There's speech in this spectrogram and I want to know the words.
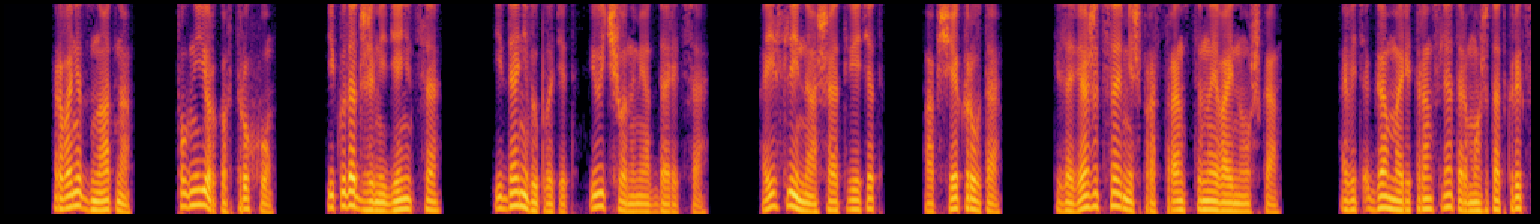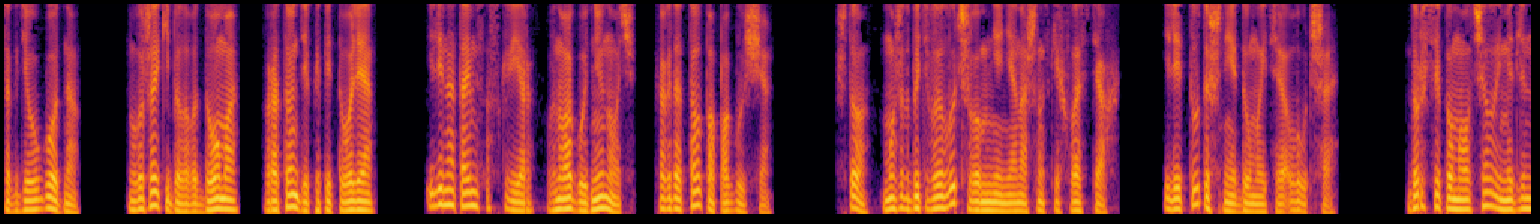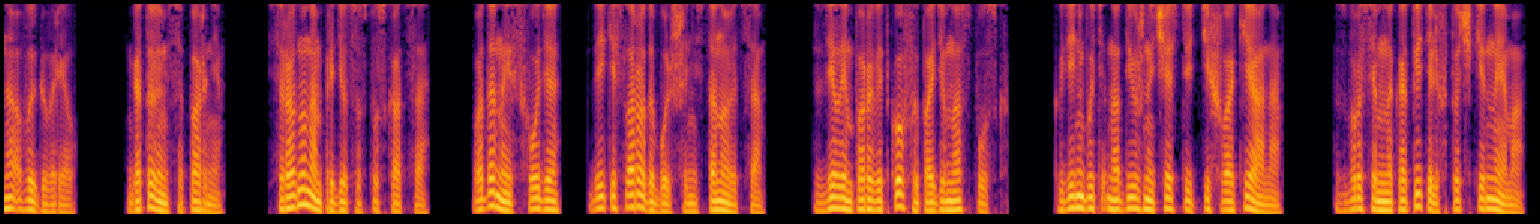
Рванет знатно. Пол Нью-Йорка в труху. И куда Джимми денется? И дань выплатит, и учеными отдарится. А если и наши ответят? Вообще круто. И завяжется межпространственная войнушка. А ведь гамма-ретранслятор может открыться где угодно. На лужайке Белого дома, в ротонде Капитолия или на Таймс-сквер в новогоднюю ночь, когда толпа погуще. Что, может быть, вы лучшего мнения о нашинских властях? Или тутошние думаете лучше? Дорси помолчал и медленно выговорил. Готовимся, парни. Все равно нам придется спускаться. Вода на исходе, да и кислорода больше не становится. Сделаем пару витков и пойдем на спуск. Где-нибудь над южной частью Тихого океана. Сбросим накопитель в точке Немо.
